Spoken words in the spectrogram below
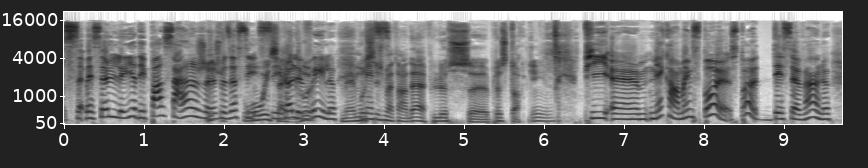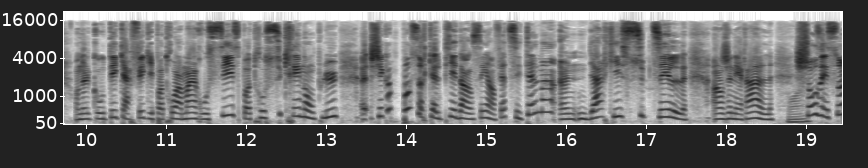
Ça- Ben, celui-là, il y a des passages, je veux dire, c'est Oui, ça relevé. Là. Mais moi aussi, je m'attendais à plus, euh, plus torqué. là. Puis, euh, mais quand même, c'est pas, c'est pas décevant. Là. On a le côté café qui est pas trop amer aussi, c'est pas trop sucré non plus. Euh, je sais comme pas sur quel pied danser. En fait, c'est tellement une bière qui est subtile en général. Ouais. Chose est sûre,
